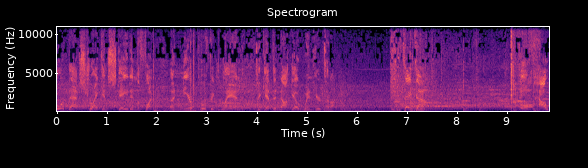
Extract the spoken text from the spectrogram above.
Absorbed that strike and stayed in the fight. A near perfect land to get the knockout win here tonight. Takedown. Oh, how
